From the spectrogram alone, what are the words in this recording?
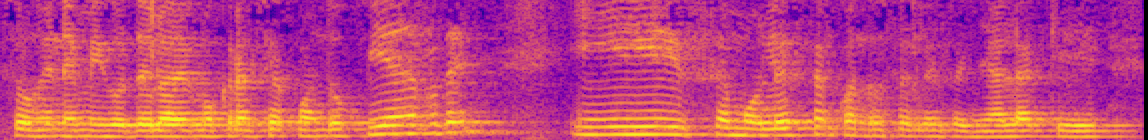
son enemigos de la democracia cuando pierden y se molestan cuando se les señala que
